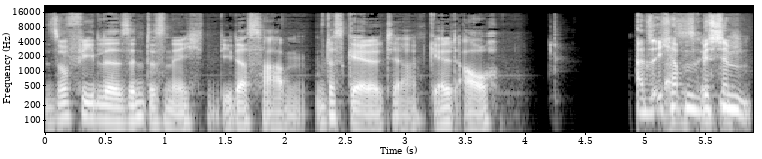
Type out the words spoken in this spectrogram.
so viele sind es nicht, die das haben. Und das Geld, ja, Geld auch. Also ich habe ein bisschen,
